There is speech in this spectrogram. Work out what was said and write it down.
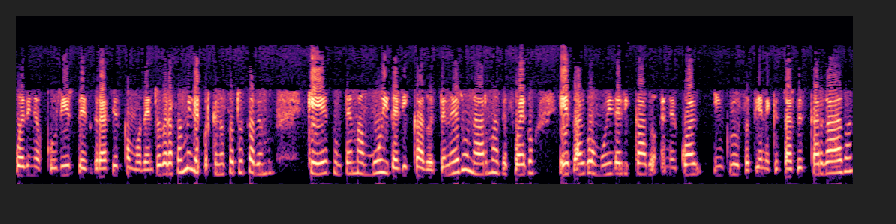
pueden ocurrir desgracias como dentro de la familia, porque nosotros sabemos que es un tema muy delicado. El tener un arma de fuego es algo muy delicado en el cual incluso tiene que estar descargada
